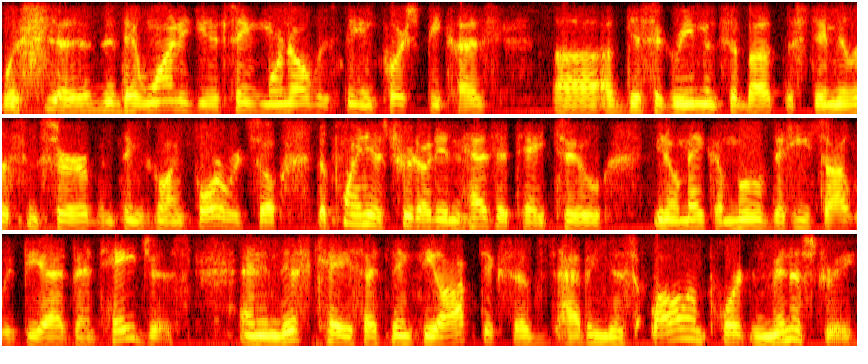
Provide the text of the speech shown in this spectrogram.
was uh, they wanted you to think Morneau was being pushed because uh, of disagreements about the stimulus and CERB and things going forward. So the point is, Trudeau didn't hesitate to, you know, make a move that he thought would be advantageous. And in this case, I think the optics of having this all-important ministry,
